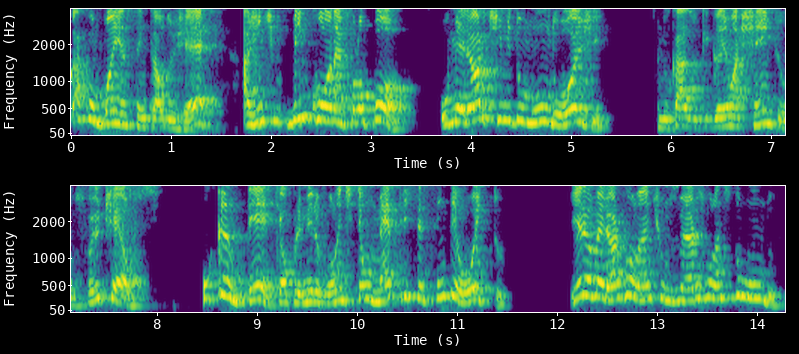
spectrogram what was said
acompanha a central do GE, a gente brincou, né? Falou, pô, o melhor time do mundo hoje, no caso que ganhou a Champions, foi o Chelsea. O Kanté, que é o primeiro volante, tem 1,68m. E ele é o melhor volante, um dos melhores volantes do mundo.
